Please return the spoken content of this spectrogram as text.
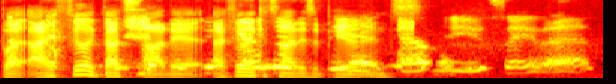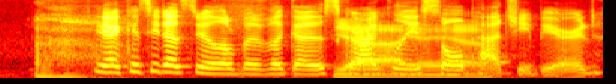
But I feel like that's not it. I feel like it's not his appearance. Now that you say that. Yeah, because he does do a little bit of like a scraggly, yeah, soul yeah. patchy beard.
